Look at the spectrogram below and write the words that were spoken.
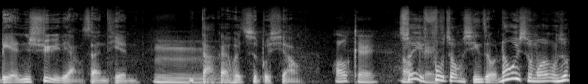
连续两三天，嗯，大概会吃不消。OK，, okay. 所以负重行走，那为什么我说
